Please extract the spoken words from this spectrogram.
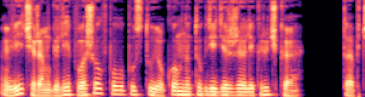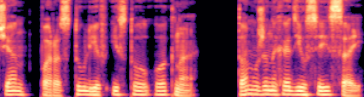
Вечером Глеб вошел в полупустую комнату, где держали крючка. Топчан, пара стульев и стол у окна. Там уже находился Исай.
